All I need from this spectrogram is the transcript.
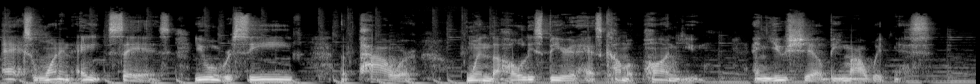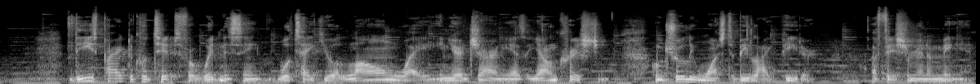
Acts 1 and 8 says, You will receive the power when the Holy Spirit has come upon you, and you shall be my witness. These practical tips for witnessing will take you a long way in your journey as a young Christian who truly wants to be like Peter, a fisherman of men.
